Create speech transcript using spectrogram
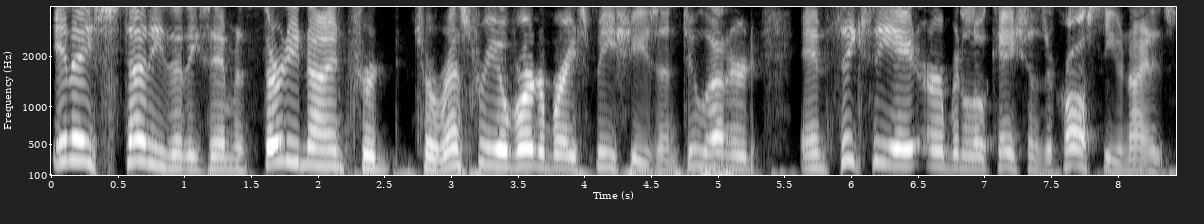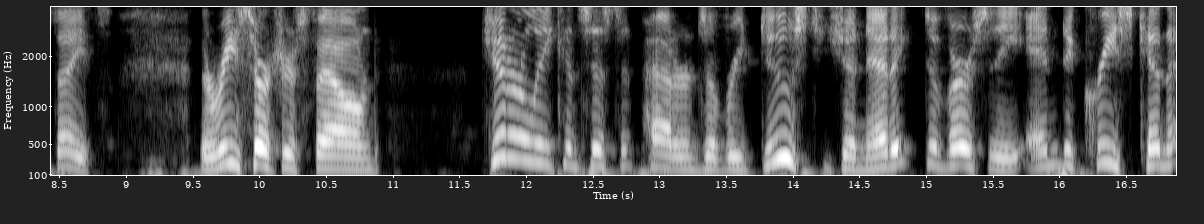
In a study that examined 39 ter- terrestrial vertebrate species in 268 urban locations across the United States, the researchers found generally consistent patterns of reduced genetic diversity and decreased con-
